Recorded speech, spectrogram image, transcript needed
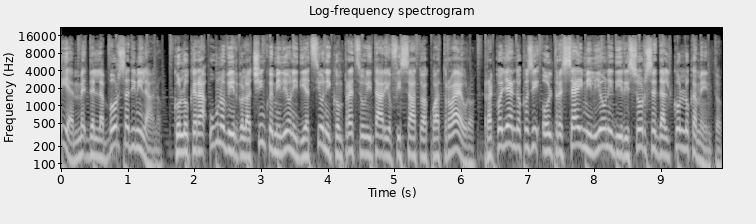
IM della Borsa di Milano. Collocherà 1,5 milioni di azioni con prezzo unitario fissato a 4 euro, raccogliendo così oltre 6 milioni di risorse dal collocamento.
